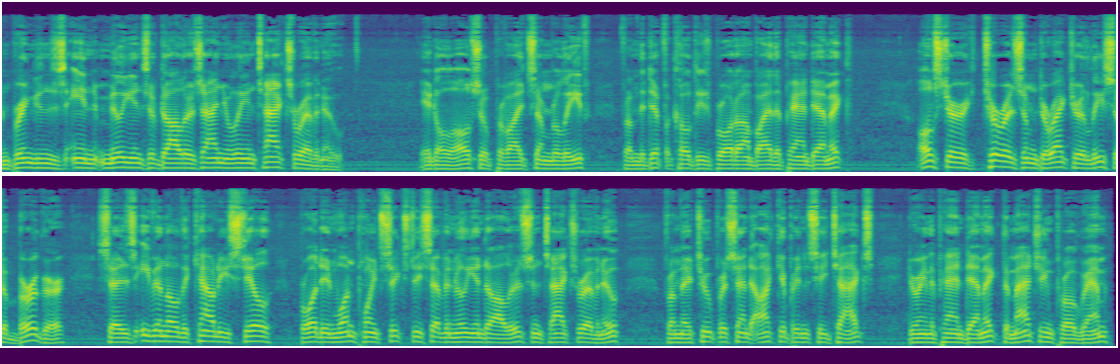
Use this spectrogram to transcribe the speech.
and brings in millions of dollars annually in tax revenue. It'll also provide some relief from the difficulties brought on by the pandemic. Ulster Tourism Director Lisa Berger says even though the county still brought in $1.67 million in tax revenue from their 2% occupancy tax during the pandemic, the matching program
